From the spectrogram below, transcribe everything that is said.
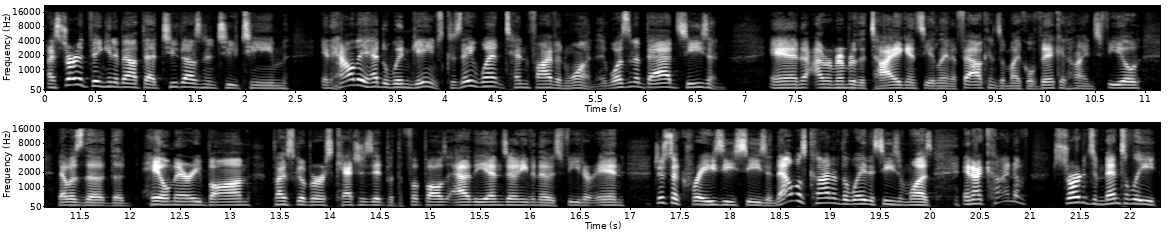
I started thinking about that 2002 team and how they had to win games because they went 10 5 and 1. It wasn't a bad season. And I remember the tie against the Atlanta Falcons and Michael Vick at Heinz Field. That was the the Hail Mary bomb. Plaxico Burress catches it, but the football's out of the end zone, even though his feet are in. Just a crazy season. That was kind of the way the season was. And I kind of started to mentally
